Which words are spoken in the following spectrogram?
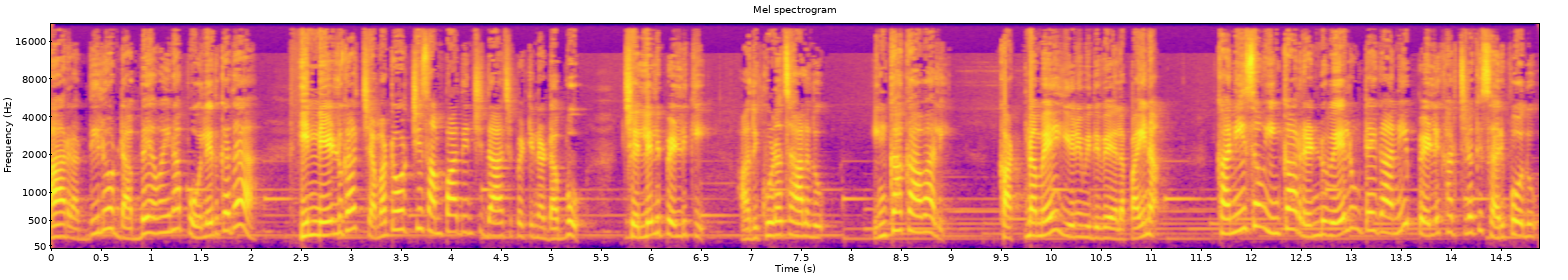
ఆ రద్దీలో డబ్బేమైనా పోలేదు కదా? ఇన్నేళ్ళుగా చెమటోడ్చి సంపాదించి దాచిపెట్టిన డబ్బు చెల్లెలి పెళ్ళికి అది కూడా చాలదు. ఇంకా కావాలి. కట్నమే ఎనిమిది వేల పైన. కనీసం ఇంకా రెండు వేలుంటే గాని పెళ్ళి ఖర్చులకి సరిపోదు.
